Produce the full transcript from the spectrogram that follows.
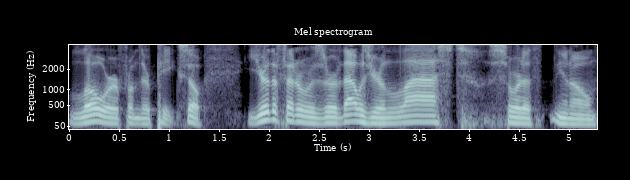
lower from their peak. So you're the Federal Reserve. That was your last sort of, you know,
